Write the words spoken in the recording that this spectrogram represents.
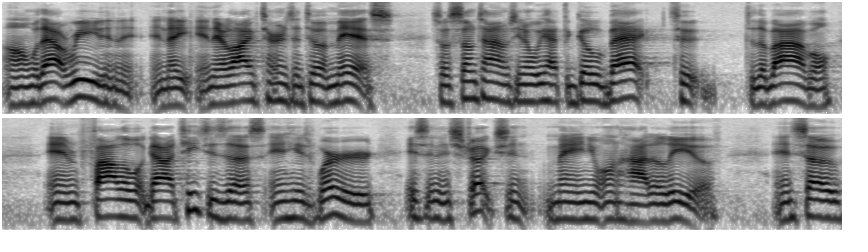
um, without reading it, and they and their life turns into a mess. So sometimes, you know, we have to go back to to the Bible and follow what God teaches us in His Word. It's an instruction manual on how to live. And so,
